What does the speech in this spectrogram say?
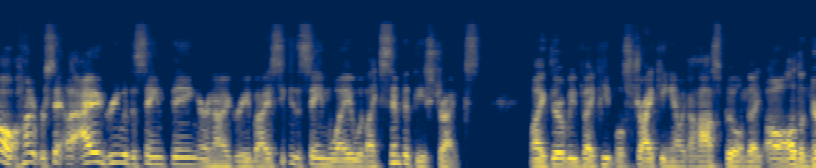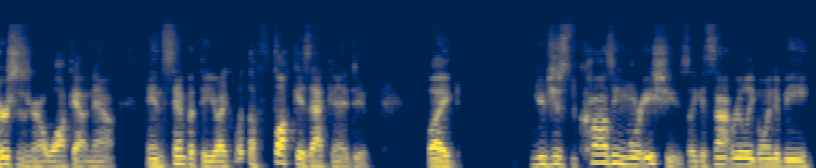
Oh, 100%. I agree with the same thing, or not agree, but I see the same way with like sympathy strikes. Like there'll be like people striking at like a hospital and be like, oh, all the nurses are going to walk out now in sympathy. You're like, what the fuck is that going to do? Like, you're just causing more issues. Like, it's not really going to be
